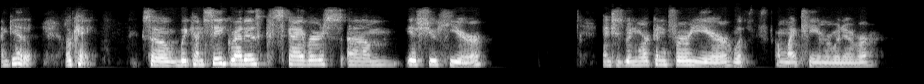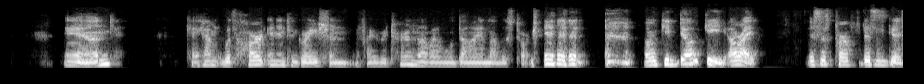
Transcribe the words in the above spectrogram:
I get it. Okay, so we can see Greta Skyver's um, issue here. And she's been working for a year with on my team or whatever. And Okay, with heart and integration, if I return love, I will die and love is torch. Okie dokie. All right, this is perfect. This is good.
